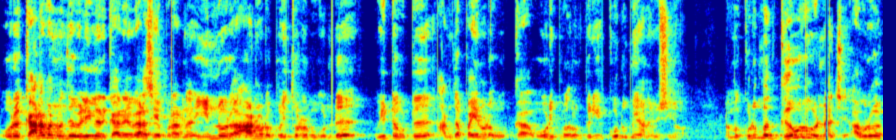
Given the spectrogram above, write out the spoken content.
ஒரு கணவன் வந்து வெளியில் இருக்காரு வேலை செய்ய போகிறாருன்னு இன்னொரு ஆணோட போய் தொடர்பு கொண்டு வீட்டை விட்டு அந்த பையனோட ஓ- க ஓடி போகிறதும் பெரிய கொடுமையான விஷயம். நம்ம குடும்ப கௌரவம் என்னாச்சு? அவரு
